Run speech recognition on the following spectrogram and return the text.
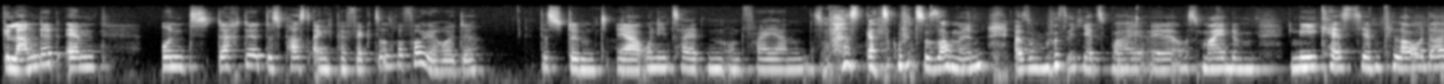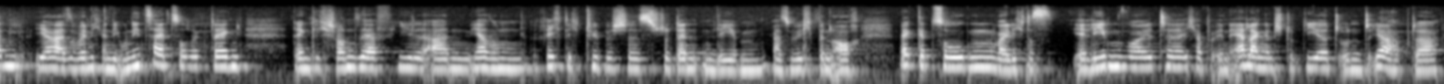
gelandet ähm, und dachte, das passt eigentlich perfekt zu unserer Folge heute. Das stimmt. Ja, Uni-Zeiten und Feiern, das passt ganz gut zusammen. Also muss ich jetzt mal äh, aus meinem Nähkästchen plaudern. Ja, also wenn ich an die Uni-Zeit zurückdenke, denke ich schon sehr viel an ja, so ein richtig typisches Studentenleben. Also ich bin auch weggezogen, weil ich das erleben wollte. Ich habe in Erlangen studiert und ja, habe da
